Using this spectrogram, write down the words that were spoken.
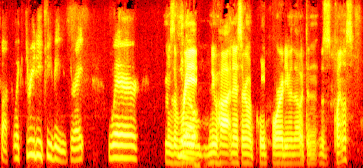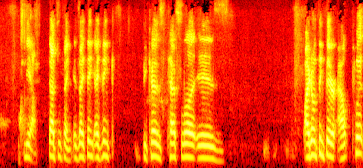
fuck like 3D TVs, right? Where It was the rate, know- new hotness. Everyone paid for it, even though it didn't was pointless. yeah, that's the thing. Is I think I think because Tesla is I don't think their output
